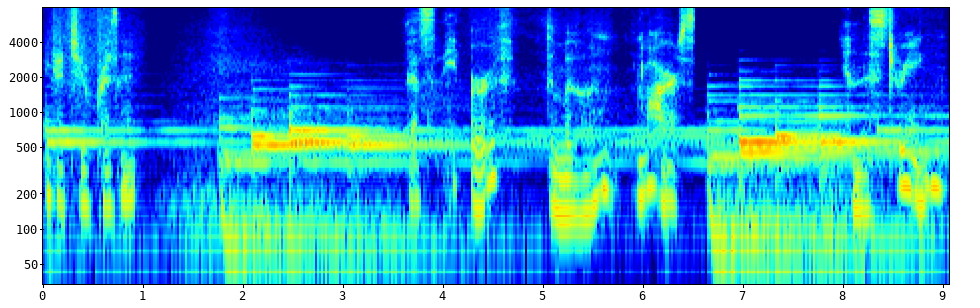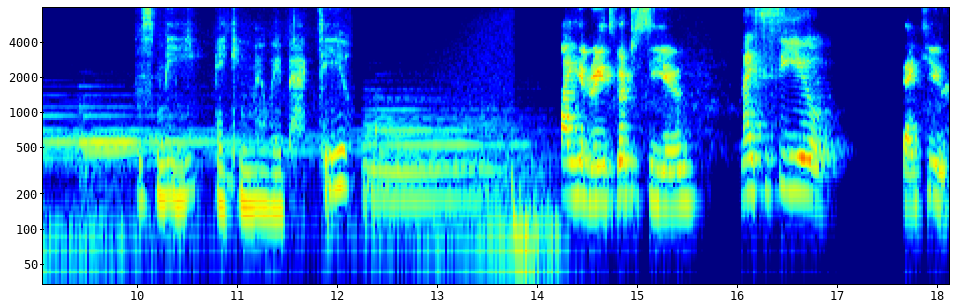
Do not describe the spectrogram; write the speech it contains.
I got you a present. That's the Earth, the Moon, and Mars. And the string is me making my way back to you. Hi, Hilary. It's good to see you. Nice to see you. Thank you.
